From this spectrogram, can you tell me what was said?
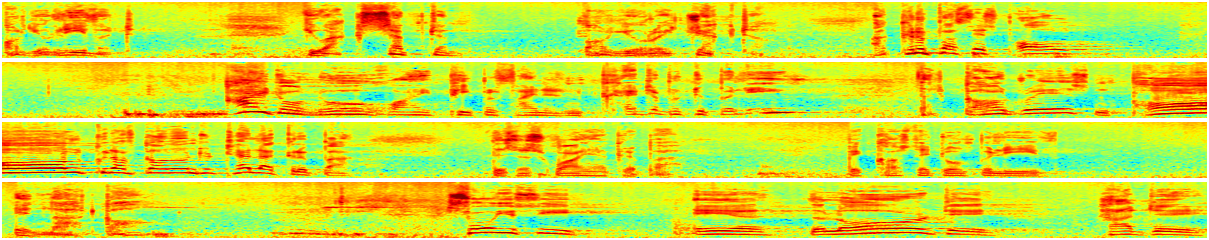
or you leave it. You accept him or you reject him. Agrippa says, Paul, I don't know why people find it incredible to believe that God raised, and Paul could have gone on to tell Agrippa, this is why, Agrippa, because they don't believe in that God. So you see, uh, the Lord uh, had, uh,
